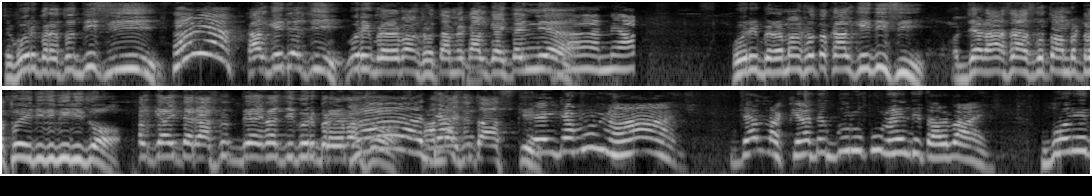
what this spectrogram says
তো গরিবরা তো দিছি। হ্যাঁ কালকে দিয়েছি। গরিবরা মাংস তো আমরা কালকে আইতাম নিয়ে হ্যাঁ গরিবরা মাংস তো কালকে দিছি। যারা আছে আজকে তো আমরা তৈরি দিছি ফিরি কালকে আইতারে আজকে দেয় ভাজি গরিবরা মাংস। হ্যাঁ, আমরা আজকে। এইটা মন নাই দেড় লাখ টাকাতে গুরু কুরহানি দিতে হবে ভাই গরিব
